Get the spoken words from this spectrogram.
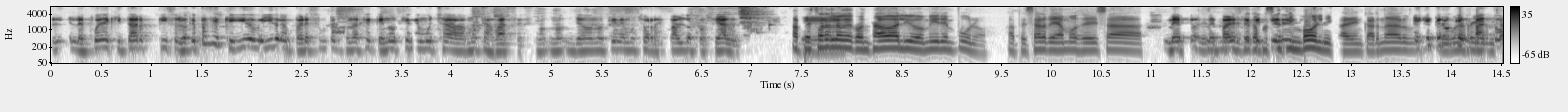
Le puede quitar piso. Lo que pasa es que Guido Bellido me parece un personaje que no tiene mucha, muchas bases, no, no, no tiene mucho respaldo social. A pesar de lo eh, que contaba Lidomir en Puno, a pesar, digamos, de esa me, parece que tiene, simbólica de encarnar. Es que creo que empató,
